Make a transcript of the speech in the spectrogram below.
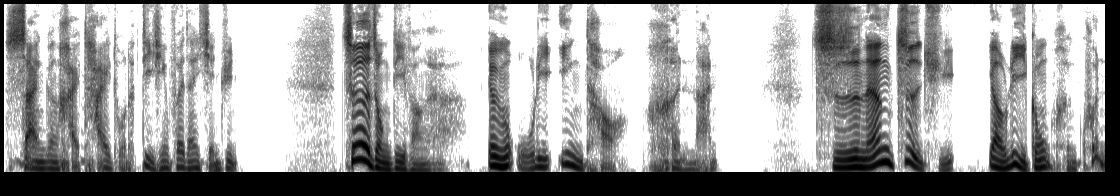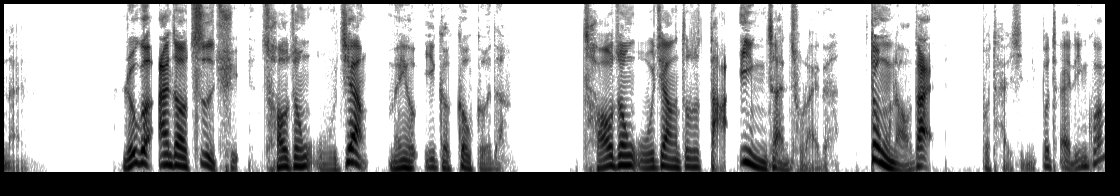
山跟海太多了，地形非常险峻，这种地方啊，要用武力硬讨很难，只能智取，要立功很困难。如果按照智取，朝中武将没有一个够格的，朝中武将都是打硬战出来的，动脑袋不太行，不太灵光。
